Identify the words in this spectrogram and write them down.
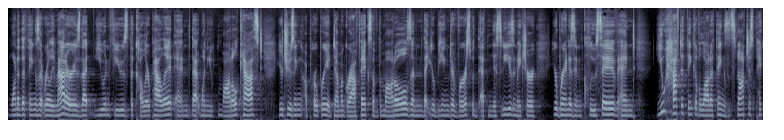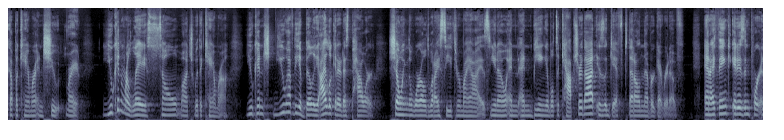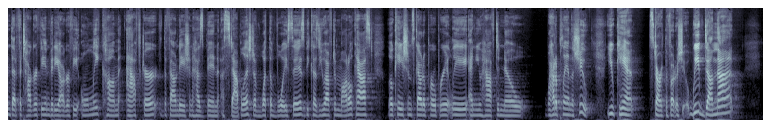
one of the things that really matter is that you infuse the color palette and that when you model cast, you're choosing appropriate demographics of the models and that you're being diverse with ethnicities and make sure your brand is inclusive and you have to think of a lot of things. It's not just pick up a camera and shoot right. you can relay so much with a camera. You can you have the ability. I look at it as power, showing the world what I see through my eyes, you know, and and being able to capture that is a gift that I'll never get rid of. And I think it is important that photography and videography only come after the foundation has been established of what the voice is because you have to model cast, location scout appropriately, and you have to know how to plan the shoot. You can't start the photo shoot. We've done that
